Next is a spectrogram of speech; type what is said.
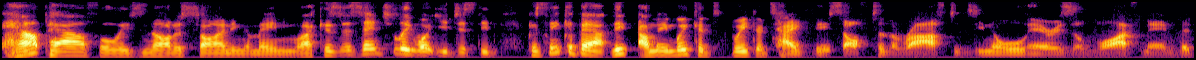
how powerful is not assigning a meaning? Like, because essentially what you just did. Because think about, I mean, we could we could take this off to the rafters in all areas of life, man. But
